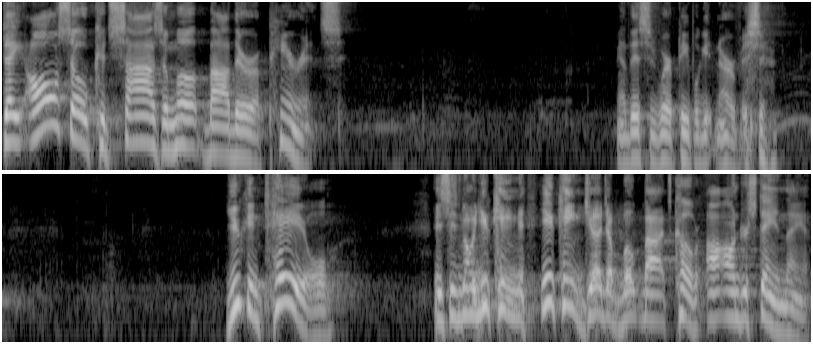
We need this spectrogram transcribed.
They also could size them up by their appearance. Now, this is where people get nervous. you can tell. He says, No, you can't, you can't judge a book by its cover. I understand that.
